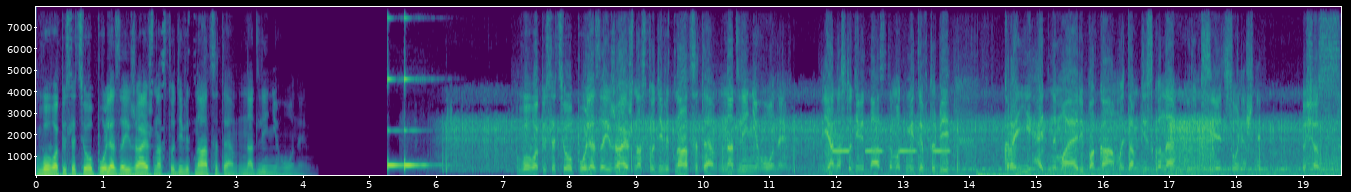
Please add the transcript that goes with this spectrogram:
Вова, після цього поля заїжджаєш на 119 на длінні гони. Вова, після цього поля заїжджаєш на 119 на длінні гони. Я на 119 відмітив тобі краї геть немає ріпака. Ми там дисконем будемо сіяти соняшник. Зараз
